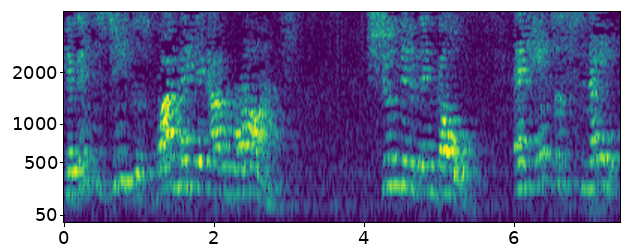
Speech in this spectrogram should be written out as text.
If this is Jesus, why make it out of bronze? Shouldn't it have been gold? And it's a snake.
